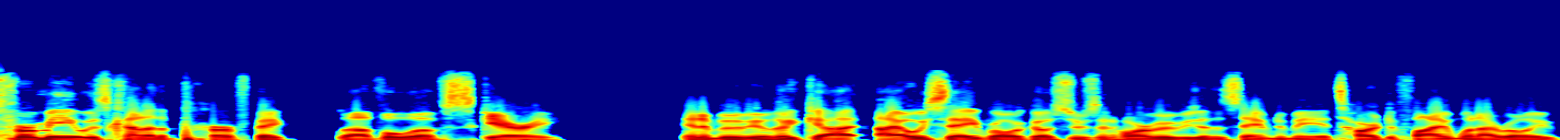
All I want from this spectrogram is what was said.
for me it was kind of the perfect level of scary in a movie. Like I, I always say, roller coasters and horror movies are the same to me. It's hard to find one I really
